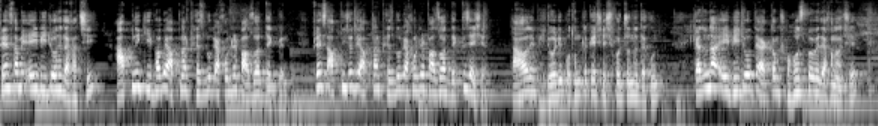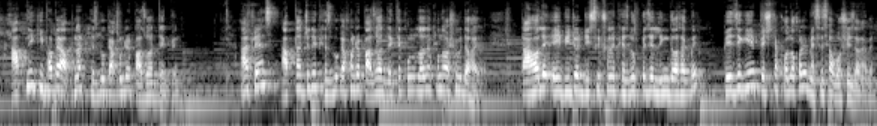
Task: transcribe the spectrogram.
ফ্রেন্ডস আমি এই ভিডিওতে দেখাচ্ছি আপনি কীভাবে আপনার ফেসবুক অ্যাকাউন্টের পাসওয়ার্ড দেখবেন। ফ্রেন্ডস আপনি যদি আপনার ফেসবুক অ্যাকাউন্টের পাসওয়ার্ড দেখতে চাইছেন, তাহলে ভিডিওটি প্রথম থেকে শেষ পর্যন্ত দেখুন। কেননা এই ভিডিওতে একদম সহজভাবে দেখানো আছে আপনি কীভাবে আপনার ফেসবুক অ্যাকাউন্টের পাসওয়ার্ড দেখবেন। আর ফ্রেন্ডস আপনার যদি ফেসবুক অ্যাকাউন্টের পাসওয়ার্ড দেখতে কোনো ধরনের কোনো অসুবিধা হয়, তাহলে এই ভিডিওর ডিসক্রিপশনে ফেসবুক পেজের লিঙ্ক দেওয়া থাকবে। পেজে গিয়ে পেজটা ফলো করে মেসেজে অবশ্যই জানাবেন।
